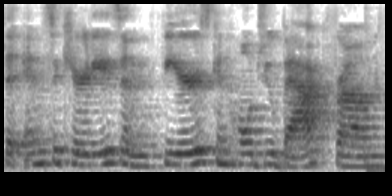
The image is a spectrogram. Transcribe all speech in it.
the insecurities and fears can hold you back from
